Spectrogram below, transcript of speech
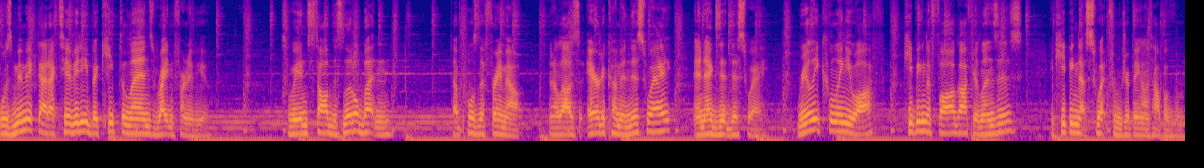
was mimic that activity but keep the lens right in front of you. So we installed this little button that pulls the frame out and allows air to come in this way and exit this way. Really cooling you off, keeping the fog off your lenses, and keeping that sweat from dripping on top of them.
